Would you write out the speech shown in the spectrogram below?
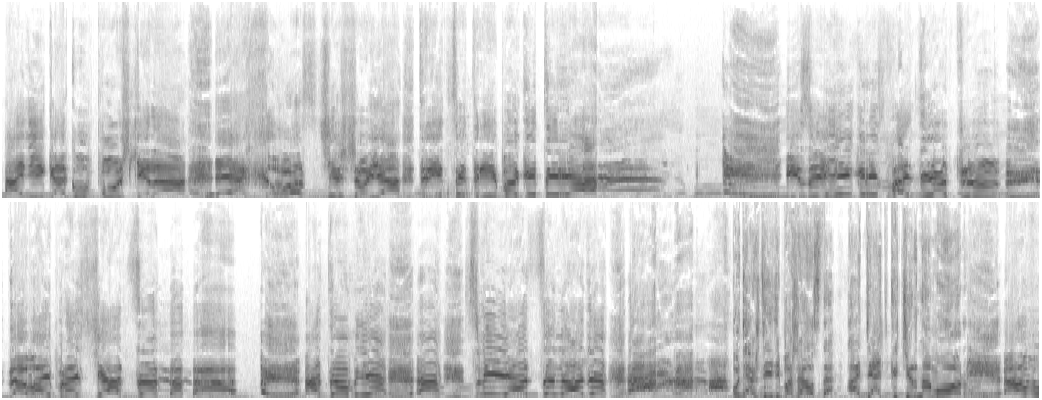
они как у Пушкина Эх, хвост, чешуя, 33 богатыря Извини, корреспондент, давай прощаться А то мне а, смеяться надо Подождите, пожалуйста, а дядька Черномор? А вот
